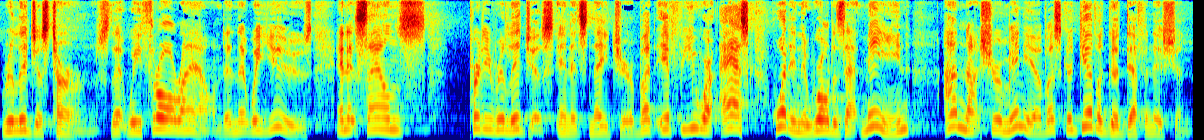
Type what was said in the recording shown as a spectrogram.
religious terms that we throw around and that we use, and it sounds pretty religious in its nature. But if you were asked, what in the world does that mean? I'm not sure many of us could give a good definition.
